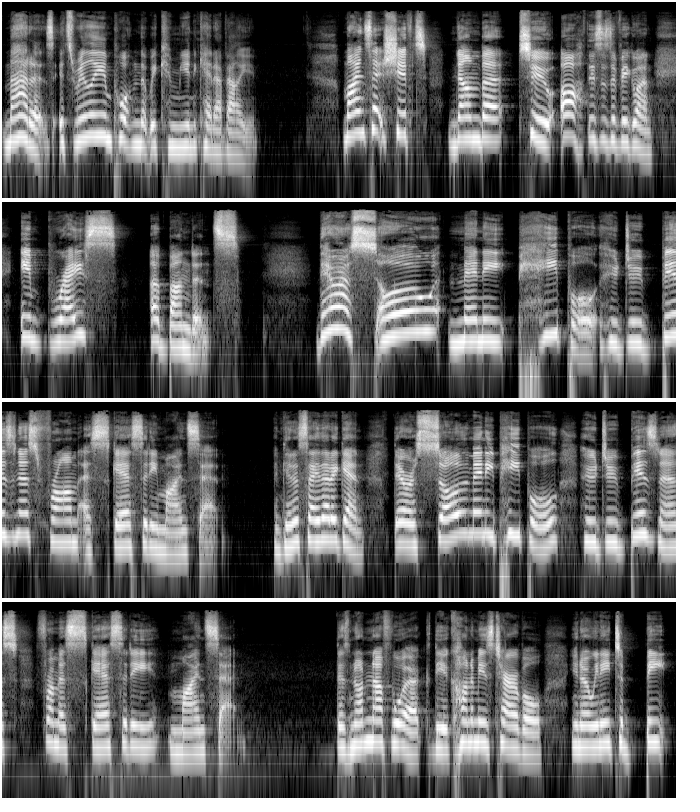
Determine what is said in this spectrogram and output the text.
matters. It's really important that we communicate our value. Mindset shift number two. Oh, this is a big one. Embrace abundance. There are so many people who do business from a scarcity mindset. I'm going to say that again. There are so many people who do business from a scarcity mindset. There's not enough work. The economy is terrible. You know, we need to beat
